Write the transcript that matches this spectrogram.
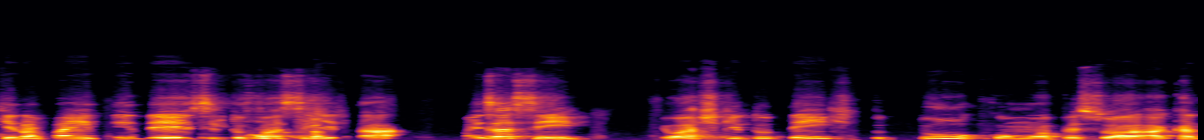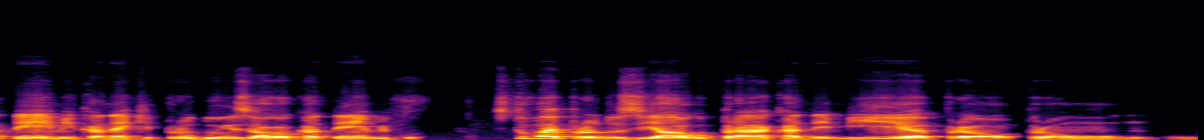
que não vai entender se tu facilitar. Mas assim, eu acho que tu tem que, tu, tu, como uma pessoa acadêmica, né, que produz algo acadêmico, se tu vai produzir algo para academia, para um, um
